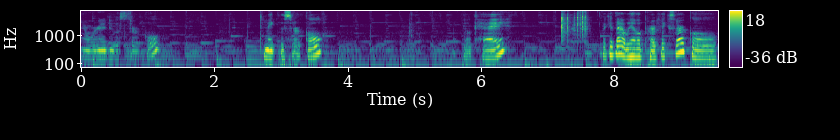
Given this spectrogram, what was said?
And we're gonna do a circle to make the circle. Okay. Look at that, we have a perfect circle.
